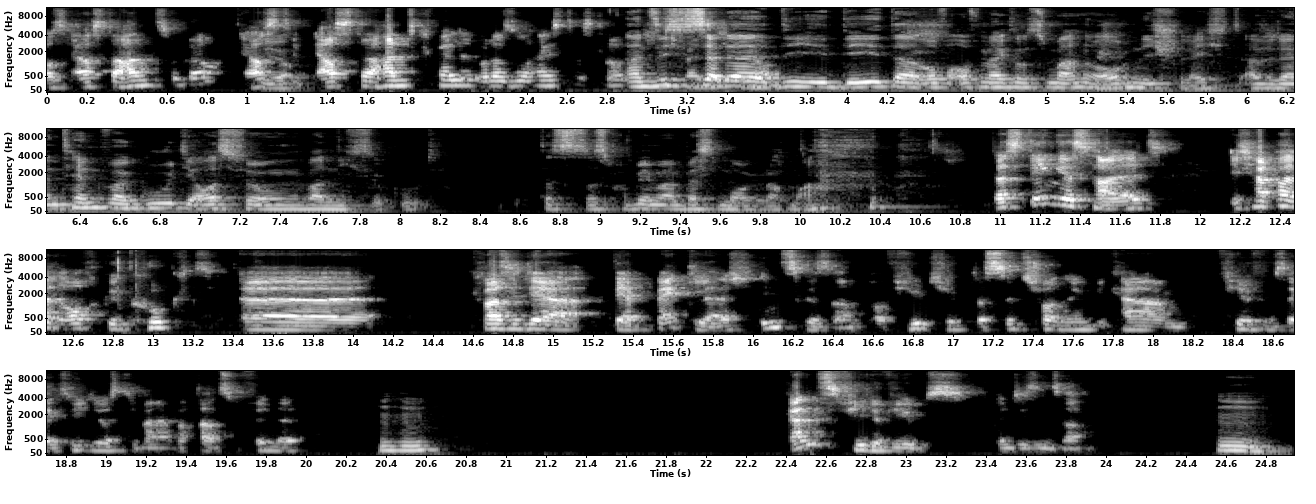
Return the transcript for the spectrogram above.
Aus erster Hand sogar. Erste, Ja. erste Handquelle oder so heißt das, glaube ich. An sich Ich ist ja der, genau. die Idee, darauf aufmerksam zu machen, auch nicht schlecht. Also der Intent war gut, die Ausführung war nicht so gut. Das, das probieren wir am besten morgen nochmal. Das Ding ist halt, ich habe halt auch geguckt, äh, quasi der, der Backlash insgesamt auf YouTube, das sind schon irgendwie, keine Ahnung, vier, fünf, sechs Videos, die man einfach dazu findet. Mhm. Ganz viele Views in diesen Sachen. Hm.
